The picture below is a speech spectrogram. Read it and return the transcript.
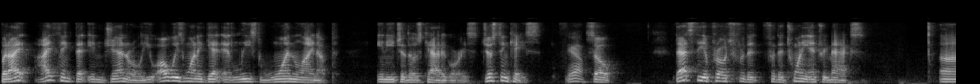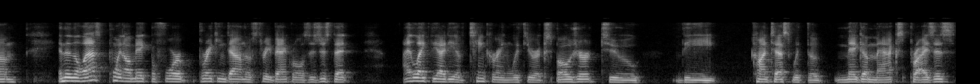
But I, I think that in general, you always want to get at least one lineup in each of those categories, just in case. Yeah. So that's the approach for the for the 20 entry max. Um, and then the last point I'll make before breaking down those three bankrolls is just that I like the idea of tinkering with your exposure to the contest with the mega max prizes.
